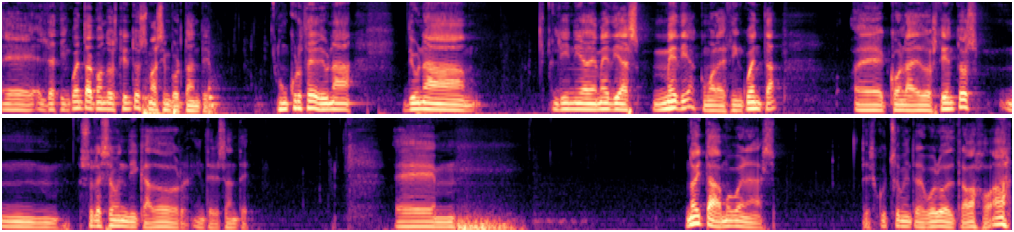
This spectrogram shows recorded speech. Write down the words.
eh, el de 50 con 200 es más importante. Un cruce de una, de una línea de medias media, como la de 50, eh, con la de 200, mmm, suele ser un indicador interesante. Eh, Noita, muy buenas. Te escucho mientras vuelvo del trabajo. Ah,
